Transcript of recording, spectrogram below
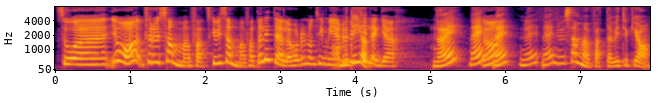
Så eh, ja, för att sammanfatta, ska vi sammanfatta lite eller har du någonting mer Ja, du vill tillägga? Nej, nej, Ja. nej, nej, nej, nu sammanfattar vi tycker jag.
